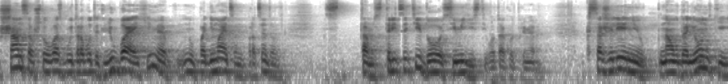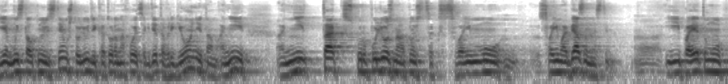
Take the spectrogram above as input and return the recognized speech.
шансов, что у вас будет работать любая химия, ну, поднимается процентов там, с 30 до 70, вот так вот примерно. К сожалению, на удаленке мы столкнулись с тем, что люди, которые находятся где-то в регионе, там, они не так скрупулезно относятся к своему, своим обязанностям, и поэтому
